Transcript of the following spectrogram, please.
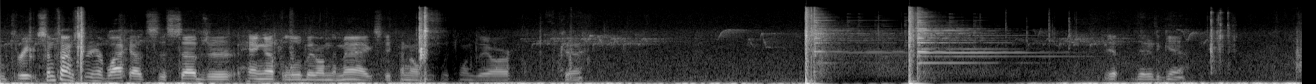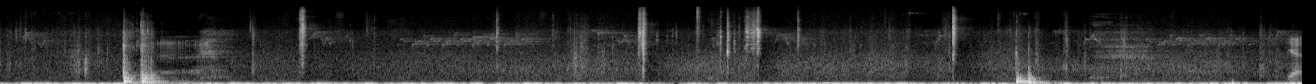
some three. Sometimes 300 blackouts. The subs are hang up a little bit on the mags, depending on which ones they are. Okay. Yep, did it again. Yeah,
